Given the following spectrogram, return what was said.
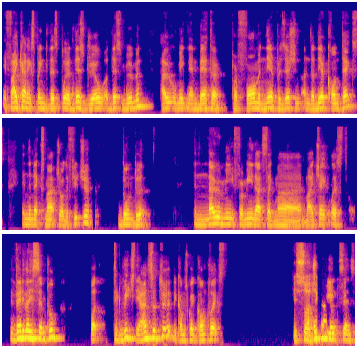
if I can't explain to this player this drill or this movement, how it will make them better perform in their position under their context in the next match or the future, don't do it. And now me for me, that's like my my checklist. It's very, very simple, but to reach the answer to it becomes quite complex. It's such a key... sense.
